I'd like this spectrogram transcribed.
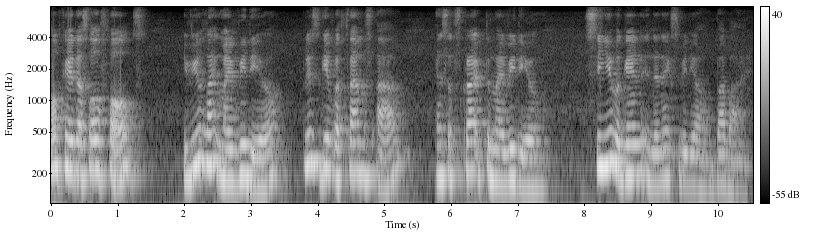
Okay, that's all folks. If you like my video, please give a thumbs up and subscribe to my video. See you again in the next video. Bye bye.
